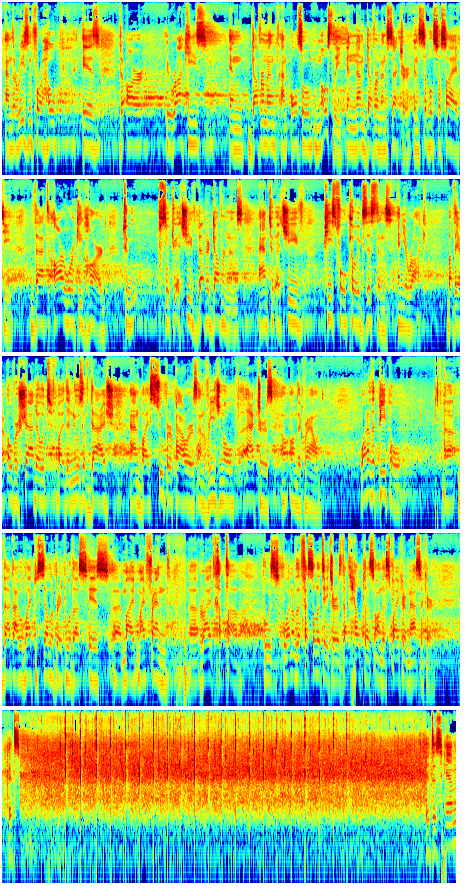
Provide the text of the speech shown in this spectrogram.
And the reason for hope is there are Iraqis in government and also mostly in non-government sector, in civil society, that are working hard to to achieve better governance and to achieve peaceful coexistence in Iraq. But they are overshadowed by the news of Daesh and by superpowers and regional actors on the ground. One of the people uh, that I would like to celebrate with us is uh, my, my friend, uh, Raed Khattab, who is one of the facilitators that helped us on the Speicher massacre. It's It is him,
